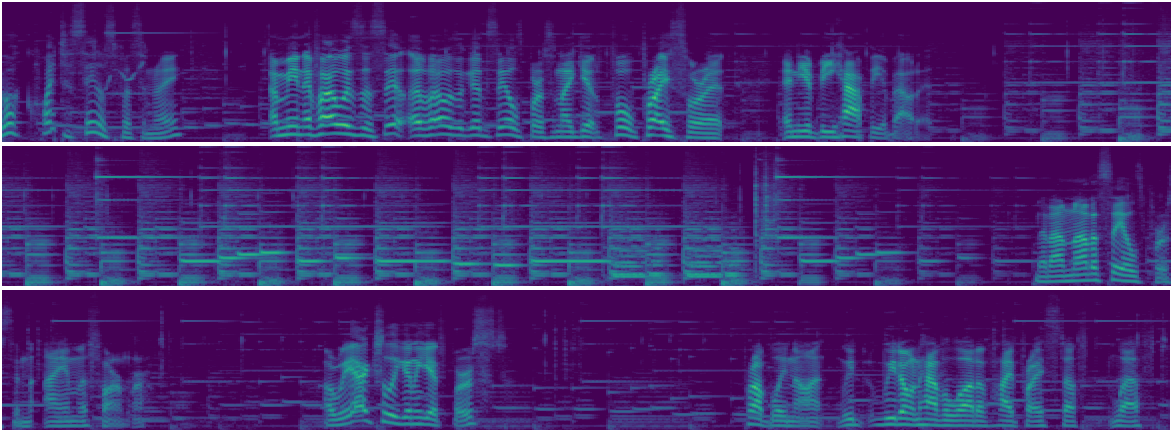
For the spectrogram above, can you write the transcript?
You are quite a salesperson, Ray. I mean, if I was a if I was a good salesperson, I'd get full price for it, and you'd be happy about it. But I'm not a salesperson, I am a farmer. Are we actually gonna get first? Probably not. We, we don't have a lot of high price stuff left.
